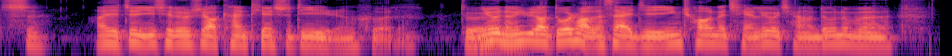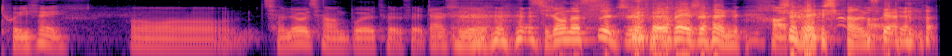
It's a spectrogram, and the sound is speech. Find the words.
是，而且这一切都是要看天时地利人和的。对，你又能遇到多少个赛季英超那前六强都那么颓废？哦，前六强不会颓废，但是其中的四支颓废是很 好是很常见的。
